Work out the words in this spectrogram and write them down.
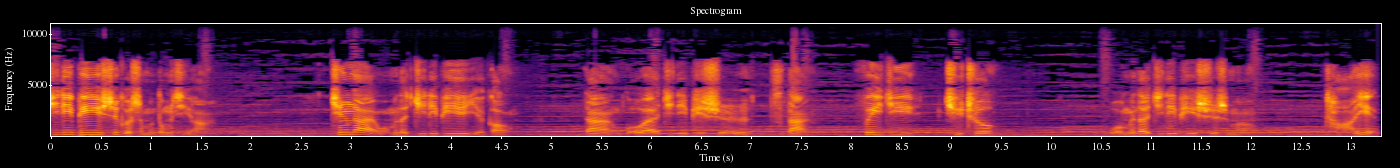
GDP 是个什么东西啊？清代我们的 GDP 也高。但国外 GDP 是子弹、飞机、汽车，我们的 GDP 是什么？茶叶、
